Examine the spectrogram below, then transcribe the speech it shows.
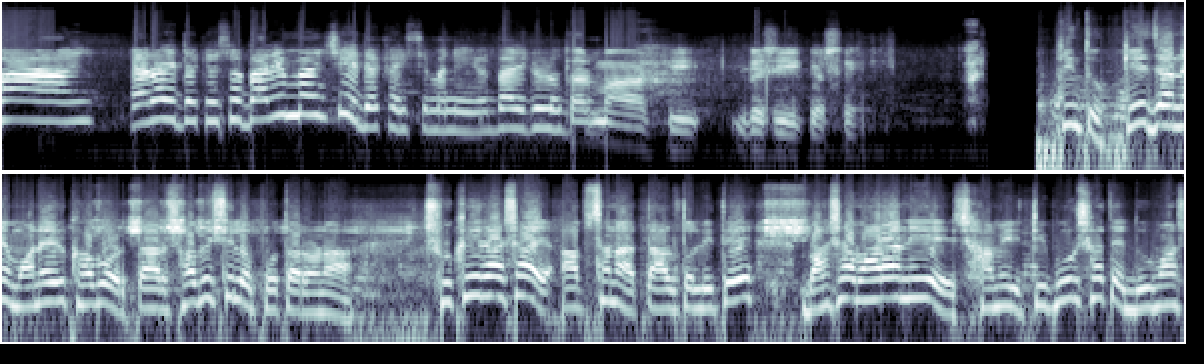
মাই এরাই দেখাইছে। বাড়ির মানুষই দেখাইছে মানে বাড়ির লোক তার মা আর কি বেশি করছে। কিন্তু কে জানে মনের খবর তার সবই ছিল প্রতারণা। সুখের আশায় আফসানা তালতলিতে বাসা ভাড়া নিয়ে স্বামী টিপুর সাথে দু মাস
